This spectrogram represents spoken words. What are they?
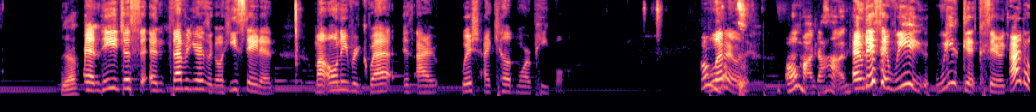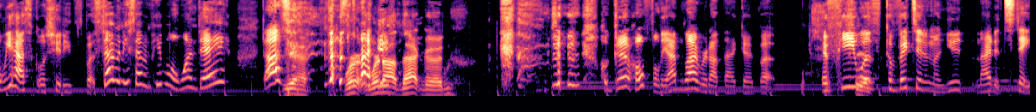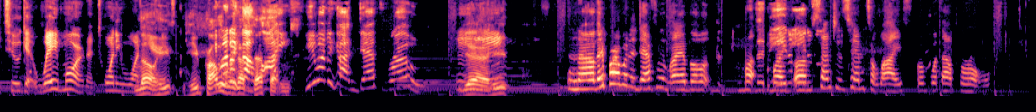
Yeah. And he just and 7 years ago, he stated, "My only regret is I wish I killed more people." Oh, Literally. Oh my god. And they say we we get serious. I know we have school shootings, but 77 people in one day? That's Yeah. that's We're we're not that good. good. Hopefully, I'm glad we're not that good. But if he Shit. was convicted in the United States, he would get way more than 21 no, he years. he He probably would would have have got got death life. sentence. He would have got death row. Yeah, Mhm. he No, they probably would have definitely liable, but The like um sentenced him to life but without parole.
